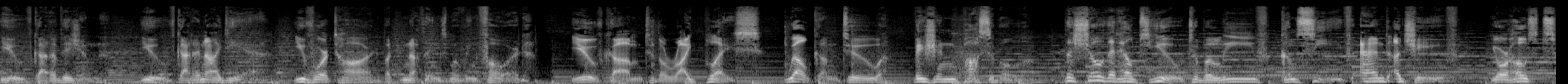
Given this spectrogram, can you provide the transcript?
You've got a vision. You've got an idea. You've worked hard, but nothing's moving forward. You've come to the right place. Welcome to Vision Possible, the show that helps you to believe, conceive, and achieve. Your hosts,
